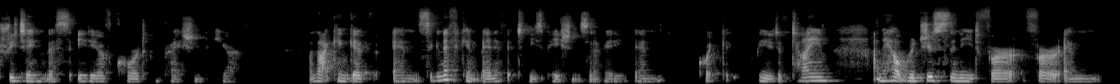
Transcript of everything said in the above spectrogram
treating this area of cord compression here. And that can give um, significant benefit to these patients in a very um, quick period of time and help reduce the need for, for um,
